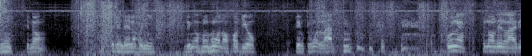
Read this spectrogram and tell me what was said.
นี่พี่น้องเป็นยังไงล่ะปนี่ดึงเอาห้วนเอาข้าวเดียว เต็มถุงอันลาดคุณนะพี่น้องได้หลายได้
